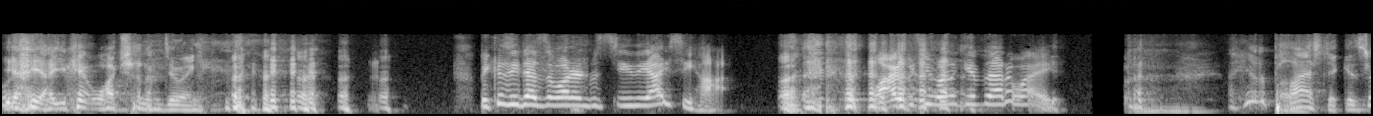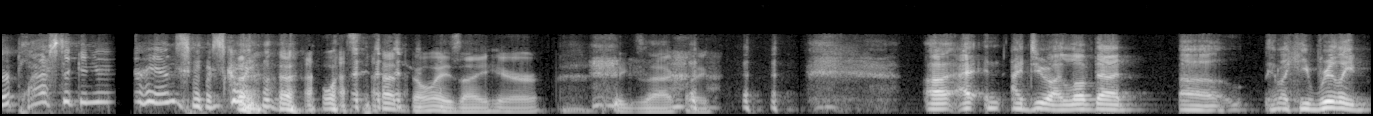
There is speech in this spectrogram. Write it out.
Yeah, yeah. You can't watch what I'm doing. because he doesn't want him to see the icy hot. Why would you want to give that away? I hear plastic. Is there plastic in your hands? What's going on? What's that noise I hear? Exactly. Uh, I, I do. I love that. Uh, like he really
